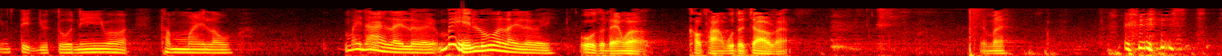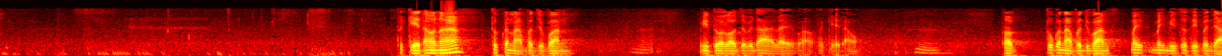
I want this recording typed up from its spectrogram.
ยังติดอยู่ตัวนี้ว่า ทำไมเราไม่ได้อะไรเลย ไม่เห็นรู้อะไรเลย โอ้แสดงว่าเข้าทางพุทธเจ้าแล้วเห็นไหมสังเกตเอานะ ทุกขณะปัจจุบัน มีตัวเราจะไปได้อะไรเปล่าสังเกตเอาอืมถ้าทุกขณะปัจจุบันไม่ไม่มีสติปัญญา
